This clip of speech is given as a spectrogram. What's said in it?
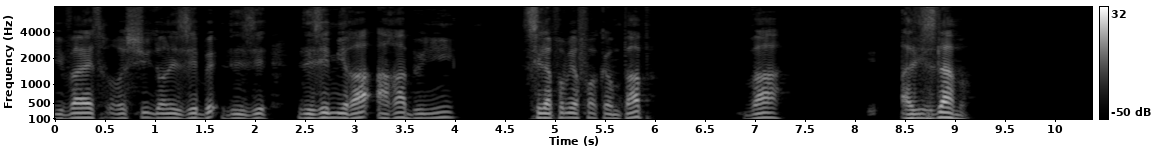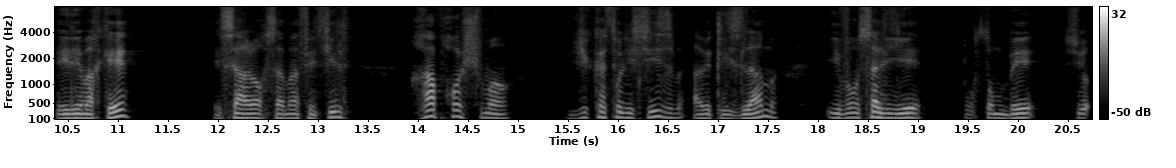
Il va être reçu dans les, Émirats arabes unis. C'est la première fois qu'un pape va à l'islam. Et il est marqué, et ça alors ça m'a fait tilt, rapprochement du catholicisme avec l'islam, ils vont s'allier pour tomber sur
